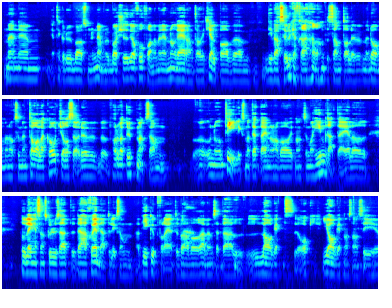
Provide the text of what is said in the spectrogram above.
Men eh, jag tänker du är bara som du nämner, du är bara 20 år fortfarande men ändå redan tagit hjälp av eh, diverse olika tränare på samtal med dem men också mentala coacher och så. Du, har du varit uppmärksam under en tid liksom att detta ändå har varit något som har hindrat dig eller hur länge sedan skulle du säga att det här skedde? Att, du liksom, att det gick upp för dig att du behöver även sätta laget och jaget någonstans i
